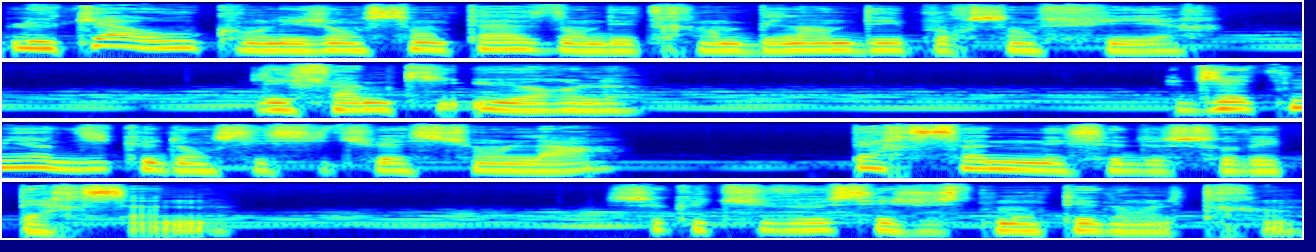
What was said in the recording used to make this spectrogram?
Le chaos quand les gens s'entassent dans des trains blindés pour s'enfuir. Les femmes qui hurlent. Jetmir dit que dans ces situations-là, personne n'essaie de sauver personne. Ce que tu veux, c'est juste monter dans le train.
